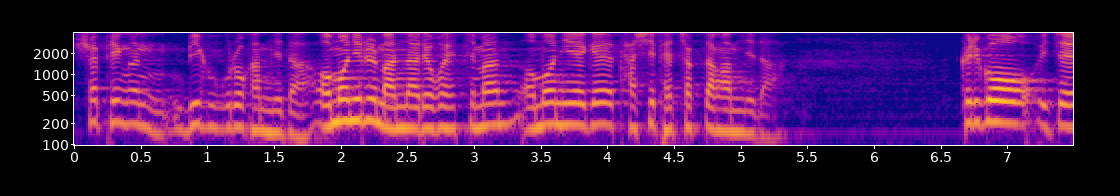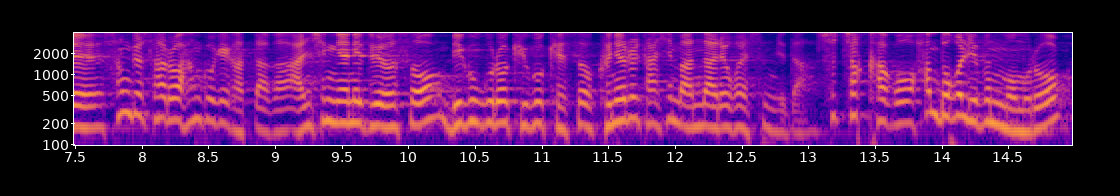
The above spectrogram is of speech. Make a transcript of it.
쇼핑은 미국으로 갑니다. 어머니를 만나려고 했지만 어머니에게 다시 배척당합니다. 그리고 이제 선교사로 한국에 갔다가 안식년이 되어서 미국으로 귀국해서 그녀를 다시 만나려고 했습니다. 수척하고 한복을 입은 몸으로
